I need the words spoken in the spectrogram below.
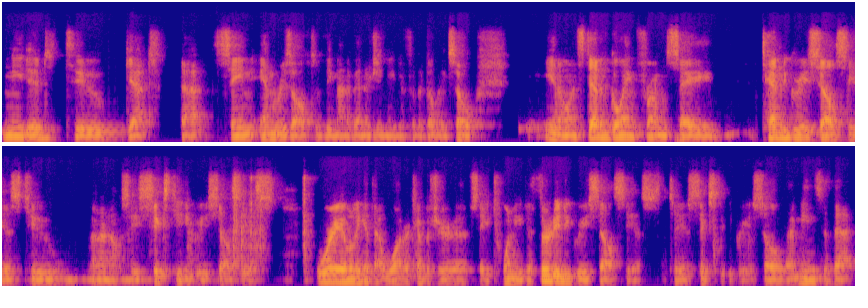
needed to get that same end result of the amount of energy needed for the building. So, you know, instead of going from say 10 degrees Celsius to, I don't know, say 60 degrees Celsius, we're able to get that water temperature to say 20 to 30 degrees Celsius to 60 degrees. So that means that, that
